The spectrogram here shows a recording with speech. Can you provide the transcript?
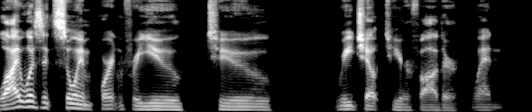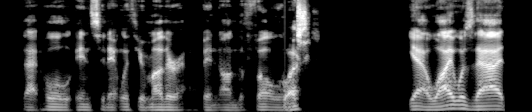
why was it so important for you to reach out to your father when that whole incident with your mother happened on the phone? What? Yeah, why was that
